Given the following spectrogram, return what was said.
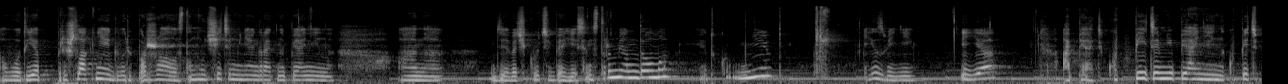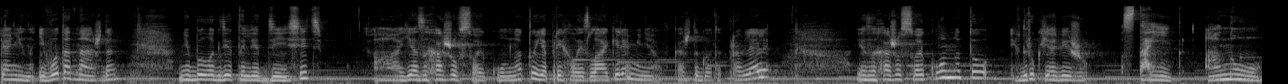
Вот, я пришла к ней и говорю, пожалуйста, научите меня играть на пианино. А она, девочка, у тебя есть инструмент дома? Я такой, нет, извини. И я опять, купите мне пианино, купите пианино. И вот однажды, мне было где-то лет 10, а, я захожу в свою комнату, я приехала из лагеря, меня каждый год отправляли. Я захожу в свою комнату, и вдруг я вижу, стоит оно,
